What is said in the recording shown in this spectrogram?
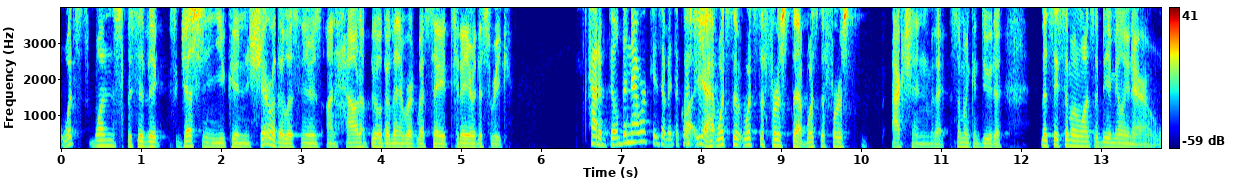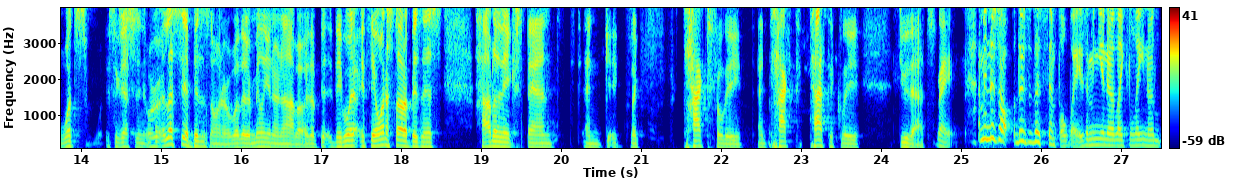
what's one specific suggestion you can share with our listeners on how to build their network, let's say today or this week? How to build the network? Is that what the question? Uh, yeah. What's the What's the first step? What's the first action that someone can do to? Let's say someone wants to be a millionaire. What's a suggestion, or let's say a business owner, whether they're a millionaire or not, but they if they want to start a business, how do they expand and get, like tactfully and tact tactically do that. Right. I mean there's all there's the simple ways. I mean you know like you know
